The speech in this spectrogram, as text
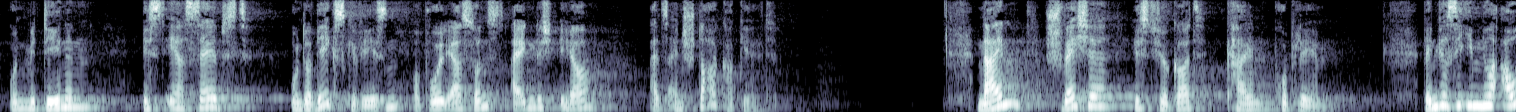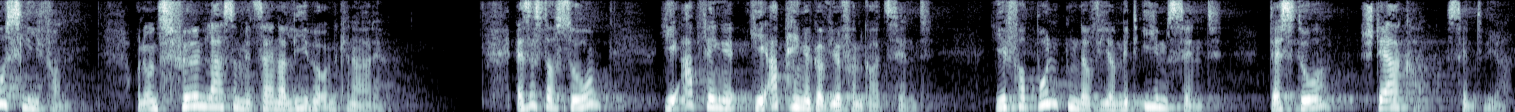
und mit denen ist er selbst unterwegs gewesen, obwohl er sonst eigentlich eher als ein Starker gilt. Nein, Schwäche ist für Gott kein Problem wenn wir sie ihm nur ausliefern und uns füllen lassen mit seiner Liebe und Gnade. Es ist doch so, je, abhängig, je abhängiger wir von Gott sind, je verbundener wir mit ihm sind, desto stärker sind wir.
